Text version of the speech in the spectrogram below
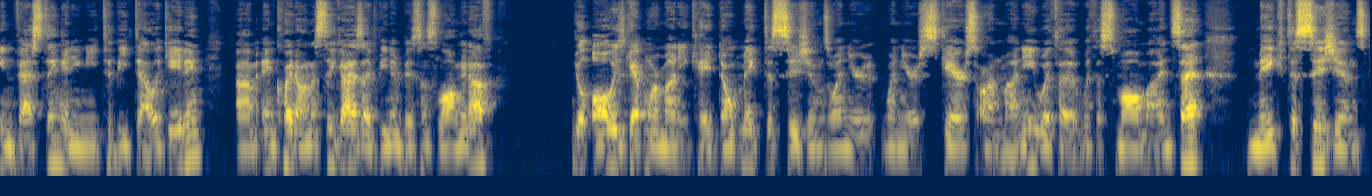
investing and you need to be delegating. Um, and quite honestly, guys, I've been in business long enough you'll always get more money okay? Don't make decisions when you're when you're scarce on money with a with a small mindset. Make decisions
